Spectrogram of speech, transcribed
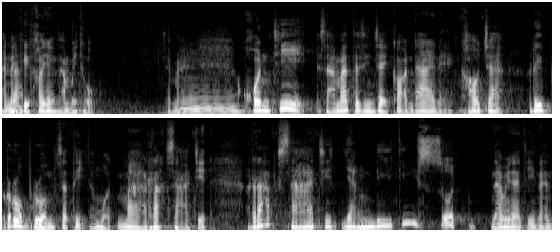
อันนั้นคือเขายังทำไม่ถูกใช่ไหมคนที่สามารถตัดสินใจก่อนได้เนี่ยเขาจะ รีบรวบรวมสติทั้งหมดมารักษาจิต รักษาจิตอย่างดีที่สุดณวินาทีนั้น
